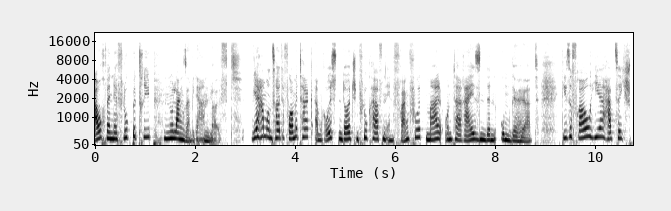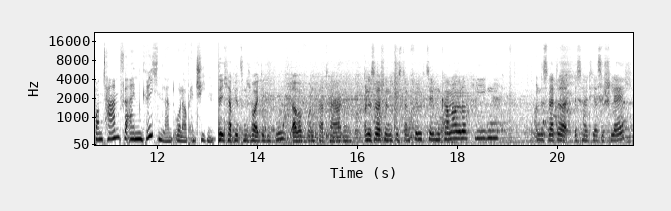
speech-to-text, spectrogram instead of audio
auch wenn der Flugbetrieb nur langsam wieder anläuft. Wir haben uns heute Vormittag am größten deutschen Flughafen in Frankfurt mal unter Reisenden umgehört. Diese Frau hier hat sich spontan für einen Griechenlandurlaub entschieden. Ich habe jetzt nicht heute gebucht, aber vor ein paar Tagen. Und es war schon, ich wusste, am 15. kann man wieder fliegen. Und das Wetter ist halt hier so schlecht.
